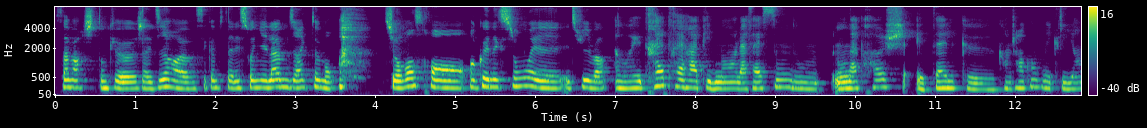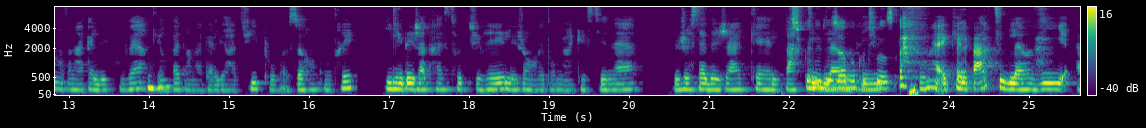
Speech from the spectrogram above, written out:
Ça marche. Donc euh, j'allais dire, c'est comme si tu allais soigner l'âme directement. tu rentres en, en connexion et, et, tu y vas. Oui, très très rapidement. La façon dont mon approche est telle que quand je rencontre mes clients dans un appel découvert, qui est en mhm. fait un appel gratuit pour euh, se rencontrer, il est déjà très structuré. Les gens ont répondu à un questionnaire. Je sais déjà quelle partie de déjà leur beaucoup vie, de choses. ouais, quelle partie de leur vie euh,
